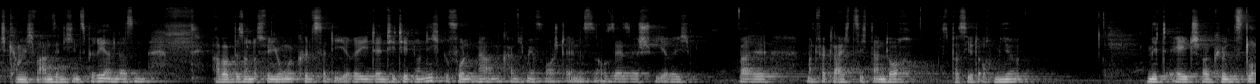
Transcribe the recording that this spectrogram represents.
Ich kann mich wahnsinnig inspirieren lassen. Aber besonders für junge Künstler, die ihre Identität noch nicht gefunden haben, kann ich mir vorstellen, ist es auch sehr, sehr schwierig, weil man vergleicht sich dann doch, das passiert auch mir, mit Ager-Künstler.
